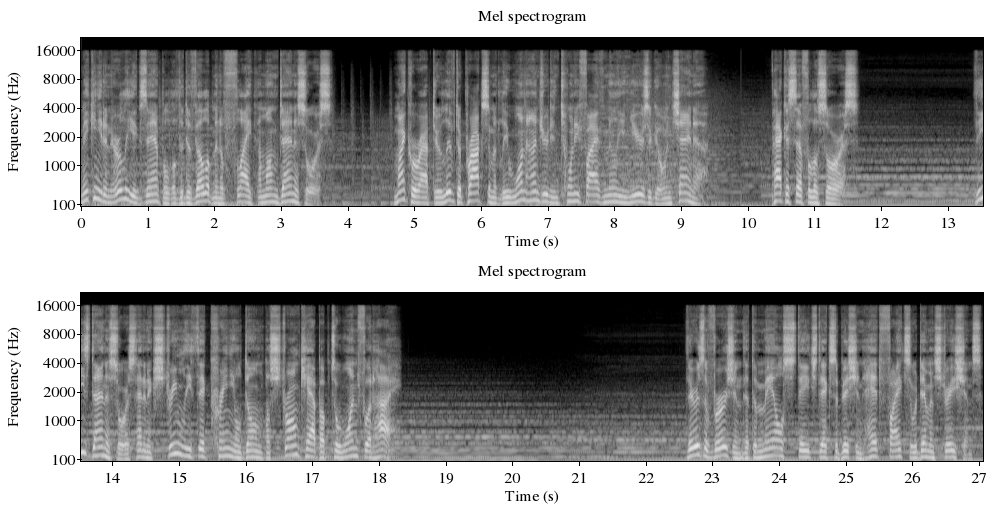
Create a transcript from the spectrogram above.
making it an early example of the development of flight among dinosaurs. Microraptor lived approximately 125 million years ago in China. Pachycephalosaurus. These dinosaurs had an extremely thick cranial dome, a strong cap up to one foot high. There is a version that the males staged exhibition head fights or demonstrations,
